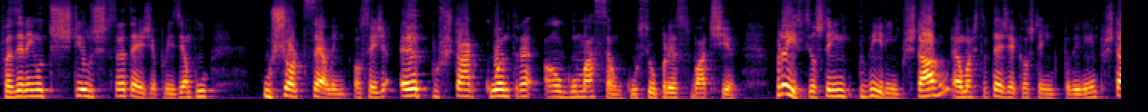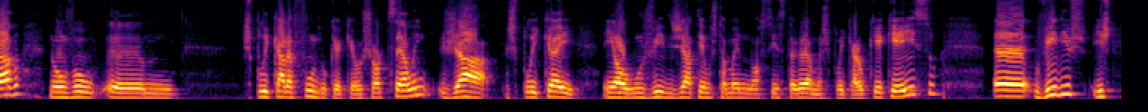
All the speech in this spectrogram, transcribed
fazerem outros estilos de estratégia. Por exemplo, o short selling, ou seja, apostar contra alguma ação, que o seu preço vai descer. Para isso, eles têm que pedir emprestado, é uma estratégia que eles têm que pedir emprestado. Não vou. Hum, explicar a fundo o que é que é o short selling. Já expliquei em alguns vídeos, já temos também no nosso Instagram a explicar o que é que é isso. Uh, vídeos, isto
